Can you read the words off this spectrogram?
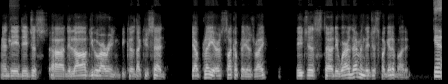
and they they just uh, they love the Oura ring because, like you said, they are players, soccer players, right? They just uh, they wear them and they just forget about it. Yeah.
